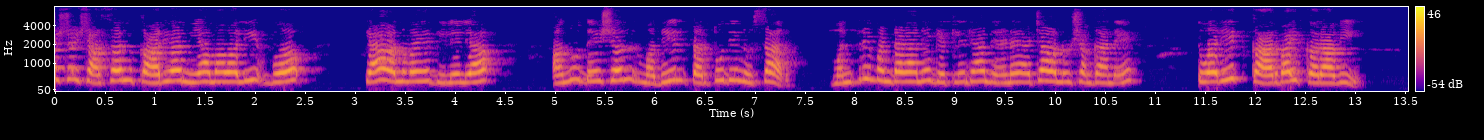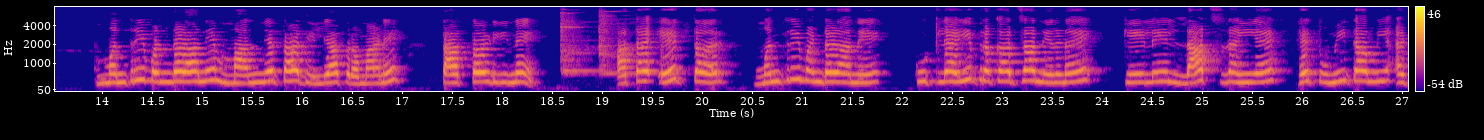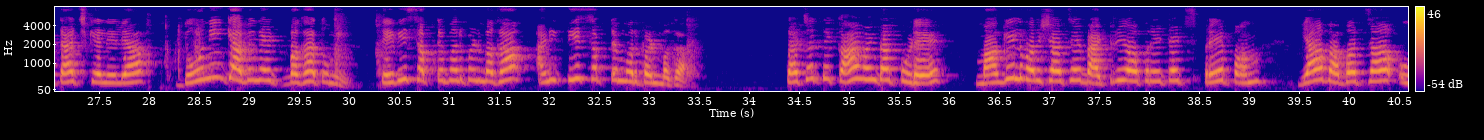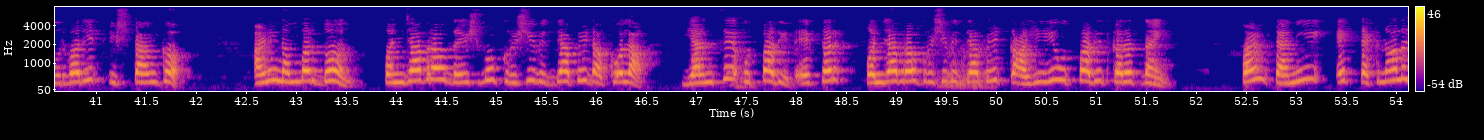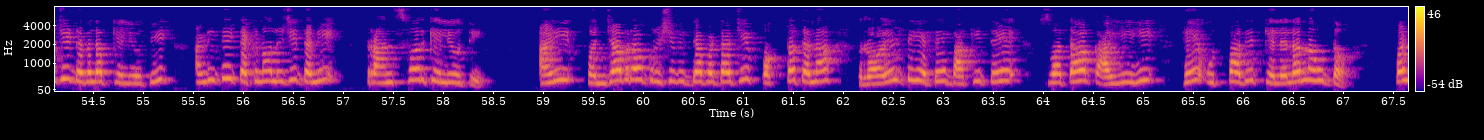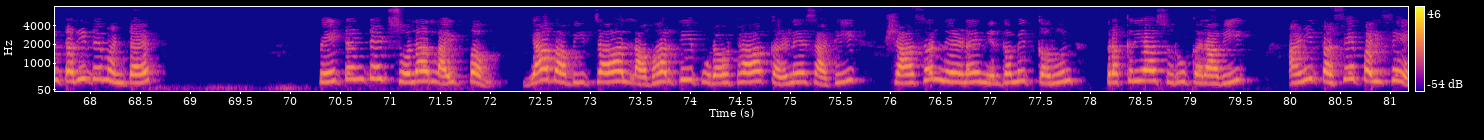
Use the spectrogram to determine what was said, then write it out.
महाराष्ट्र शासन कार्य नियमावली व त्या अन्वये दिलेल्या अनुदेशन मधील तरतुदीनुसार मंत्रिमंडळाने घेतलेल्या निर्णयाच्या अनुषंगाने त्वरित कारवाई करावी. मंत्रिमंडळाने मान्यता दिल्याप्रमाणे तातडीने. आता एक तर मंत्रिमंडळाने कुठल्याही प्रकारचा निर्णय केलेलाच नाहीये. हे तुम्ही त्या मी अटॅच केलेल्या दोन्ही कॅबिनेट बघा तुम्ही. तेवीस सप्टेंबर पण बघा आणि तीस सप्टेंबर पण बघा. त्याच्यात ते काय म्हणतात पुढे? मागील वर्षाचे बॅटरी ऑपरेटेड स्प्रे पंप याबाबतचा उर्वरित इष्टांक. आणि नंबर दोन पंजाबराव देशमुख कृषी विद्यापीठ अकोला यांचे उत्पादित. एकतर पंजाबराव कृषी विद्यापीठ काहीही उत्पादित करत नाही. पण त्यांनी एक टेक्नॉलॉजी डेव्हलप केली होती आणि ती टेक्नॉलॉजी त्यांनी ट्रान्सफर केली होती. आणि पंजाबराव कृषी विद्यापीठाची फक्त त्यांना रॉयल्टी येते बाकी ते स्वतः काहीही हे उत्पादित केलेलं नव्हतं. पण तरी ते म्हणतायत पेटंटेड सोलार लाइट पंप या बाबीचा लाभार्थी पुरवठा करण्यासाठी शासन निर्णय निर्गमित करून प्रक्रिया सुरू करावी आणि तसे पैसे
